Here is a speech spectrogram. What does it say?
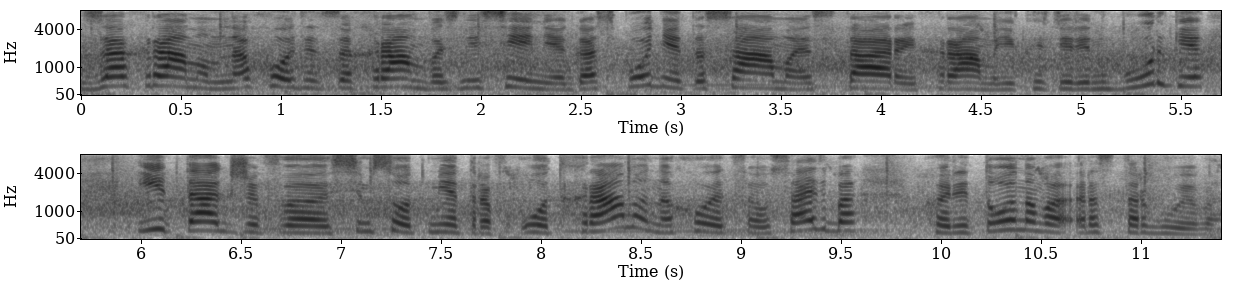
За храмом находится храм Вознесения Господня. Это самый старый храм в Екатеринбурге. И также в 700 метров от храма находится усадьба Харитонова-Расторгуева.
